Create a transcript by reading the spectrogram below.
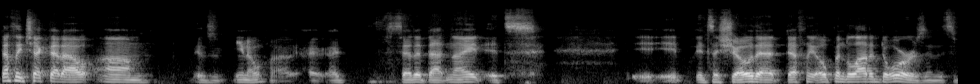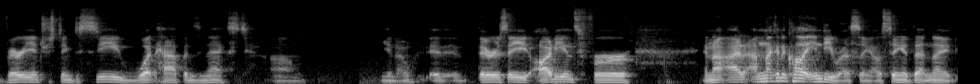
definitely check that out. Um, it was, you know, I, I- said it that night. It's it, it's a show that definitely opened a lot of doors, and it's very interesting to see what happens next. Um, you know, it, it- there is a audience for. And I- I'm not going to call it indie wrestling. I was saying it that night.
